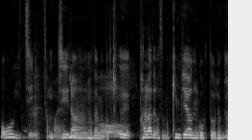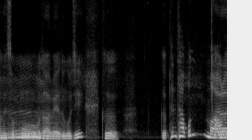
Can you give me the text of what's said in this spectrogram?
뭐 오 ITZY 정말. ITZY랑 그다음에 뭐 기- 어. 그 발라드 가서 뭐 김재현 곡도 잠깐 음. 했었고, 그다음에 누구지 그. 그 펜타곤 뭐 아, 이런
